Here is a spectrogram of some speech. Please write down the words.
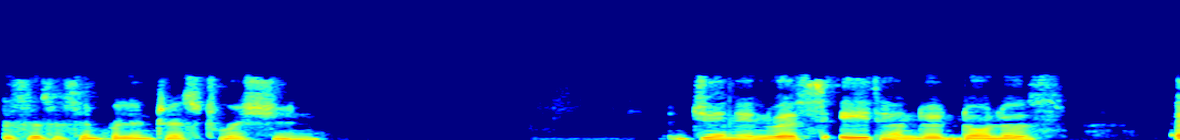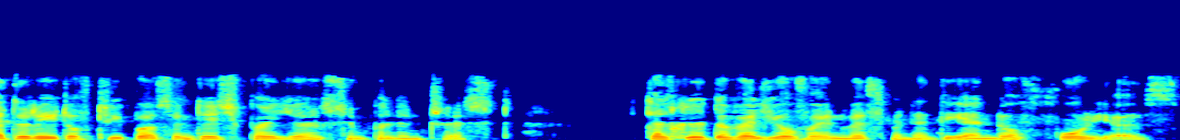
This is a simple interest question. Jen invests $800 at a rate of 3% per year, simple interest. Calculate the value of her investment at the end of 4 years.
